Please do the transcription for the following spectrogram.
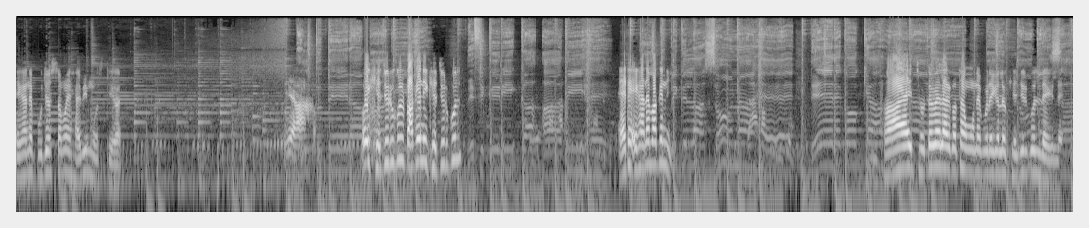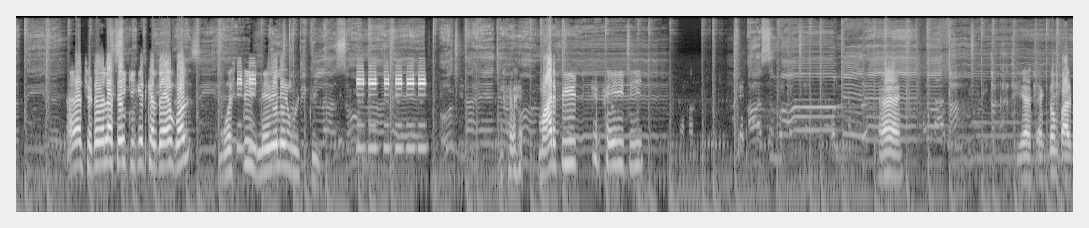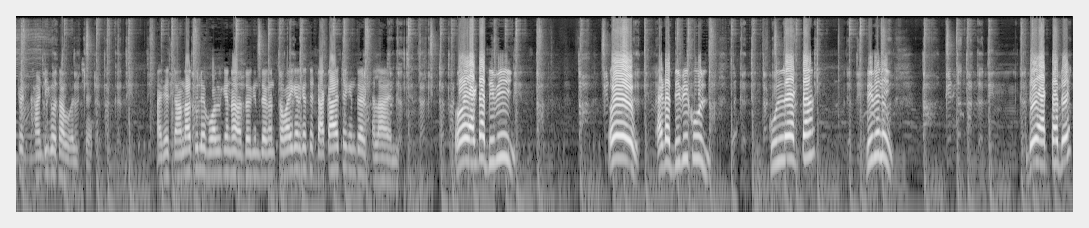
এখানে পুজোর সময় হ্যাভি মস্তি হয়। ওই খেজুরগুল পাকেনি খেজুরগুল? এটা এখানে পাকেনি? ভাই ছোটবেলার কথা মনে পড়ে গেল খেজুরগুল দেখলে। আরে ছোটবেলা সেই ক্রিকেট খেলতে হ্যাঁ বল? মস্তি লেভেলের মস্তি। মারপিট এই। হ্যাঁ। ইয়েস একদম পারফেক্ট খাঁটি কথা বলছে। আগে চাঁদা তুলে বল কেনা হতো, কিন্তু এখন সবাইকার কাছে টাকা আছে, কিন্তু আর খেলা হয়নি। ওই, একটা দিবি। ওই, একটা দিবি কুল। কুল দে একটা। দিবি নি? দে একটা দে।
